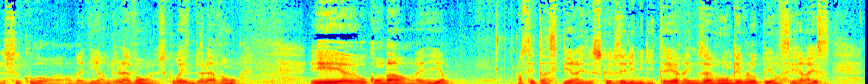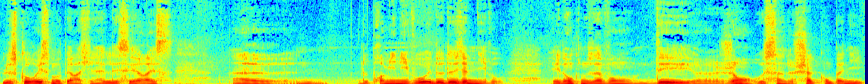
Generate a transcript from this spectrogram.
de secours, on va dire, de l'avant, le secouriste de l'avant, et au combat, on va dire. On s'est inspiré de ce que faisaient les militaires et nous avons développé en CRS le secourisme opérationnel des CRS de premier niveau et de deuxième niveau. Et donc nous avons des euh, gens au sein de chaque compagnie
